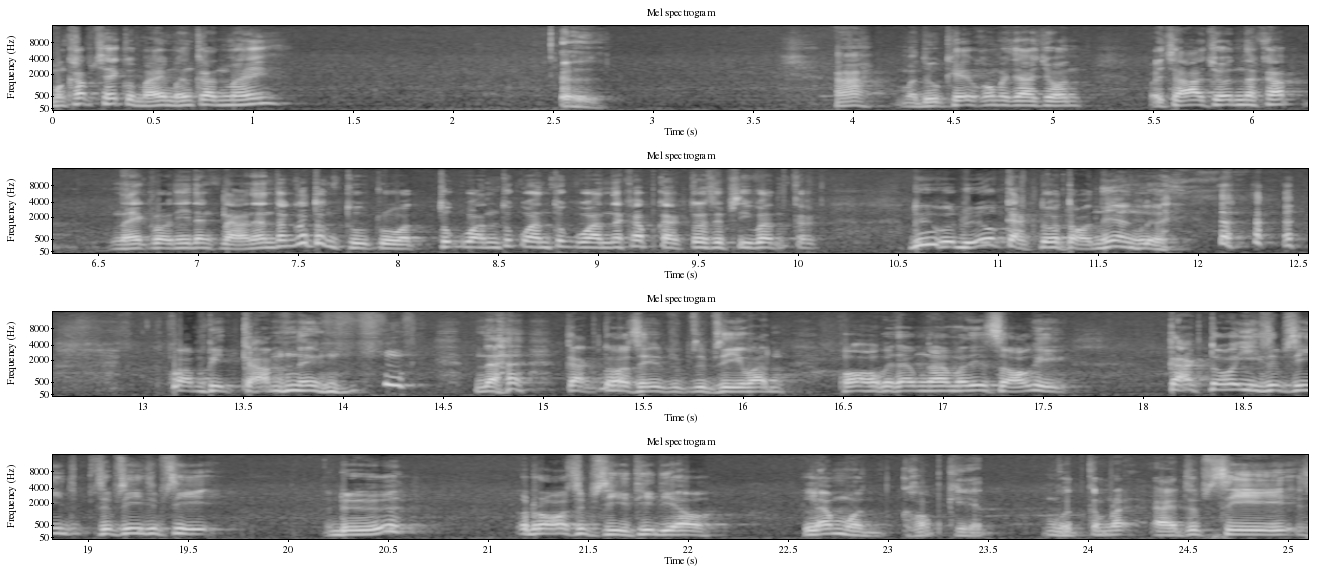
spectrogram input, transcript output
บังคับใช้กฎหมายเหมือนกันไหมเอออะมาดูเคสของประชาชนประชาชนนะครับ ในกรณีดังกล่าวนั้นต้องก็ต้องถูกตรวจทุกวันทุกวันทุกวันนะครับกักตัว 14 วันกักหรือหรือว่ากักตัวต่อเนื่องเลย ความผิดกรรมหนึ่ง นะกักตัว14 วัน พอออกไปทำงานวันที่ 2 อีก กักตัวอีก 14 14 14 หรือรอ 14 ทีเดียว แล้วหมดขอบเขต หมดกำไรเอ่อ14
